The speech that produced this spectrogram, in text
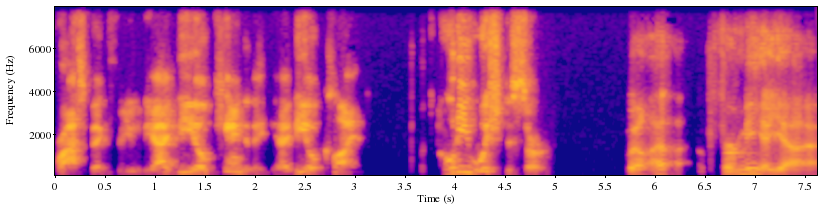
prospect for you, the ideal candidate, the ideal client? Who do you wish to serve? Well, I, for me, uh, yeah,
